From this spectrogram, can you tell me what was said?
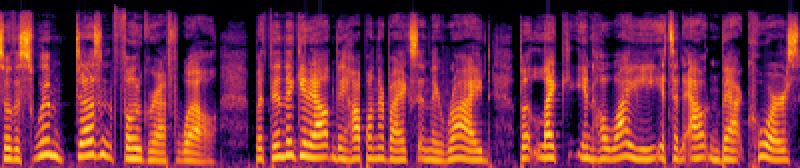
So the swim doesn't photograph well. But then they get out and they hop on their bikes and they ride. But like in Hawaii, it's an out and back course.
